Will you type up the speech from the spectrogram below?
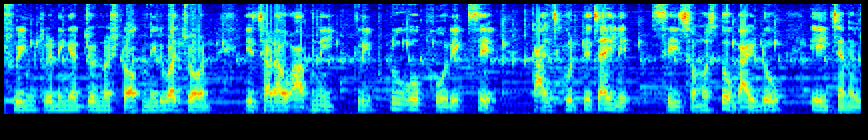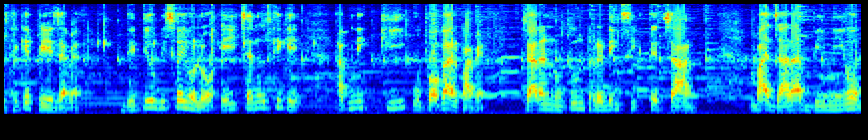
সুইং ট্রেডিংয়ের জন্য স্টক নির্বাচন, এছাড়াও আপনি ক্রিপ্টো ও ফোরেক্সে কাজ করতে চাইলে সেই সমস্ত গাইডও এই চ্যানেল থেকে পেয়ে যাবেন। দ্বিতীয় বিষয় হলো, এই চ্যানেল থেকে আপনি কি উপকার পাবেন? যারা নতুন ট্রেডিং শিখতে চান বা যারা বিনিয়োগ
